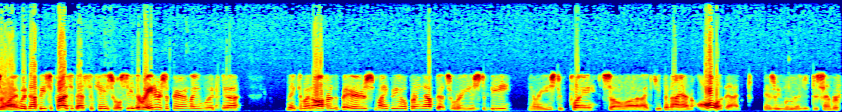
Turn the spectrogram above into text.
So I would not be surprised if that's the case. We'll see. The Raiders apparently would uh, make him an offer. The Bears might be opening up. That's where he used to be, you know, where he used to play. So uh, I'd keep an eye on all of that as we move into December.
